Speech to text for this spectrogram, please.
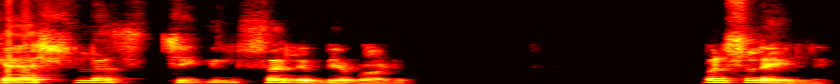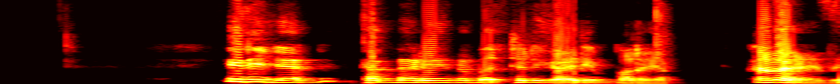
ക്യാഷ്ലെസ് ചികിത്സ ലഭ്യമാണ്. മനസ്സിലായില്ലേ? ഇനി ഞാൻ കണ്ടറിയുന്ന മറ്റൊരു കാര്യം പറയാം. അതായത്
